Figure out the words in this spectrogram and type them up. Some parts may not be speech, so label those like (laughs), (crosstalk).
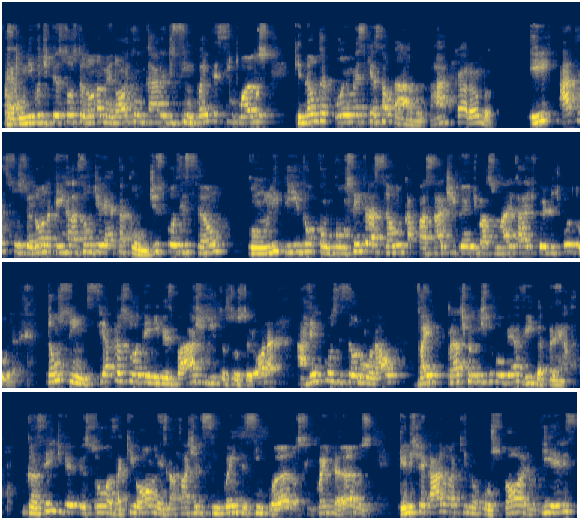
é, um nível de testosterona menor que um cara de 55 anos que não repõe, mas que é saudável, tá? Caramba! E a testosterona tem relação direta com disposição, com libido, com concentração, capacidade de ganho de massa muscular e cara de perda de gordura. Então, sim, se a pessoa tem níveis baixos de testosterona, a reposição hormonal vai praticamente devolver a vida para ela. Cansei de ver pessoas aqui, homens na faixa de 55 anos, 50 anos, que eles chegaram aqui no consultório e eles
